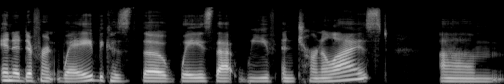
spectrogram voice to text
in a different way because the ways that we've internalized um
